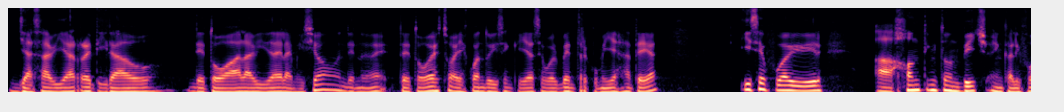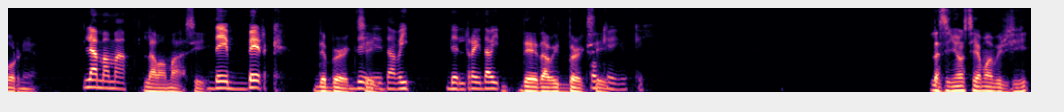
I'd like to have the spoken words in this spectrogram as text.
ya se había retirado de toda la vida de la misión, de, de todo esto. Ahí es cuando dicen que ella se vuelve, entre comillas, atea. Y se fue a vivir a Huntington Beach, en California. La mamá. La mamá, sí. De Berg. De Berg, de sí. David. Del rey David. De David Berg, sí. Ok, ok. La señora se llama Virgi-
